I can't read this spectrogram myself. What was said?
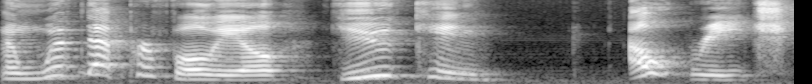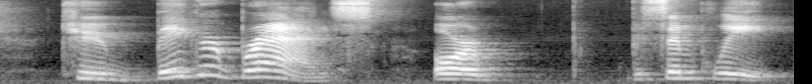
And with that portfolio, you can outreach to bigger brands or simply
